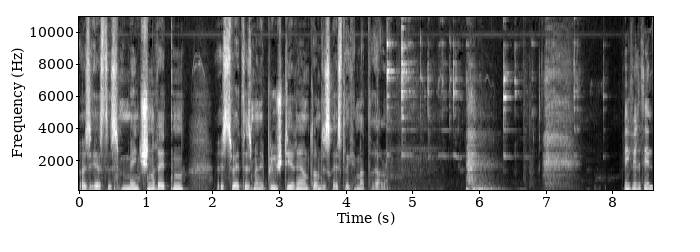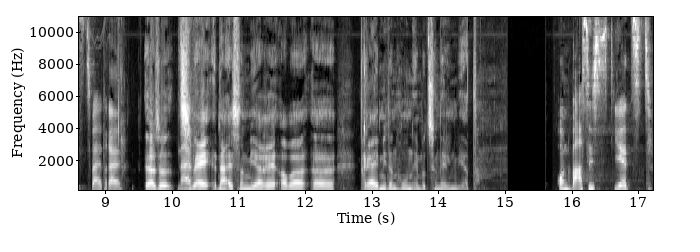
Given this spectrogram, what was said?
Als erstes Menschen retten, als zweites meine Plüschtiere und dann das restliche Material. Wie viele sind es? Zwei, drei. Also Nein. zwei, nein, es sind mehrere, aber äh, drei mit einem hohen emotionellen Wert. Und was ist jetzt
